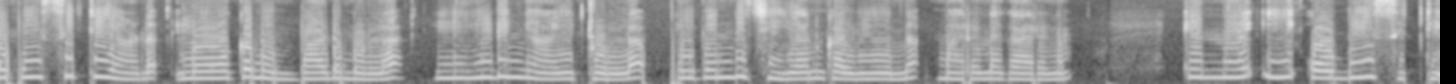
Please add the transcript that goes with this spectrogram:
ഒബീസിറ്റിയാണ് ലോകമെമ്പാടുമുള്ള ലീഡിംഗ് ആയിട്ടുള്ള പ്രിവെന്റ് ചെയ്യാൻ കഴിയുന്ന മരണകാരണം. എന്നാൽ ഈ ഒബീസിറ്റി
